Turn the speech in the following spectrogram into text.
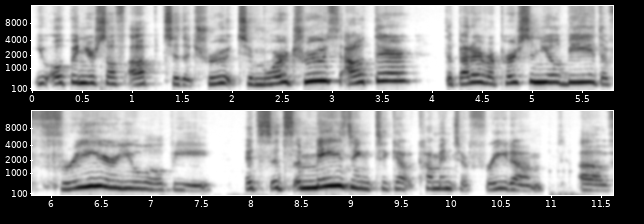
you open yourself up to the truth to more truth out there the better of a person you'll be the freer you will be it's it's amazing to get come into freedom of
